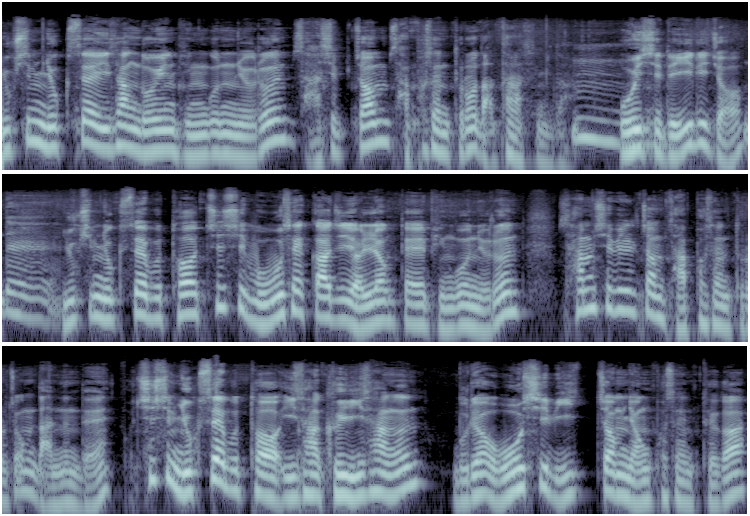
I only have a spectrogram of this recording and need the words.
66세 이상 노인 빈곤율은 40.4%로 나타났습니다. 음. OECD 1위죠. 네. 66세부터 75세까지 연령대의 빈곤율은 31.4%로 조금 낮는데 76세부터 이상 그 이상은 무려 52.0%가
